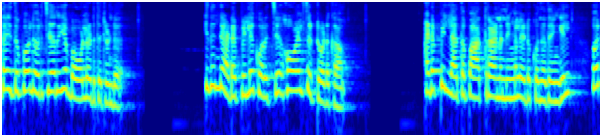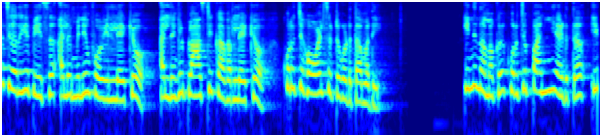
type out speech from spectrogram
ഇതാ ഇതുപോലെ ഒരു ചെറിയ ബൗൾ എടുത്തിട്ടുണ്ട്. ഇതിന്റെ അടപ്പിൽ കുറച്ച് ഹോൾസ് ഇട്ട് കൊടുക്കാം. അടപ്പില്ലാത്ത പാത്രമാണ് നിങ്ങൾ എടുക്കുന്നതെങ്കിൽ ഒരു ചെറിയ പീസ് അലുമിനിയം ഫോയിലിലേക്കോ അല്ലെങ്കിൽ പ്ലാസ്റ്റിക് കവറിലേക്കോ കുറച്ച് ഹോൾസ് ഇട്ട് കൊടുത്താൽ മതി. ഇനി നമുക്ക് കുറച്ച് പഞ്ഞി എടുത്ത് ഈ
